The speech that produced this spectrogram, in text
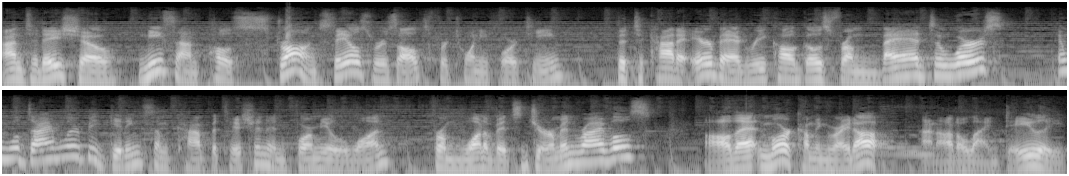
On today's show, Nissan posts strong sales results for 2014, the Takata airbag recall goes from bad to worse, and will Daimler be getting some competition in Formula One from one of its German rivals? All that and more coming right up on Autoline Daily.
